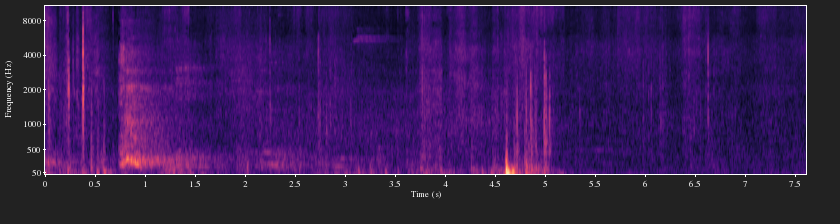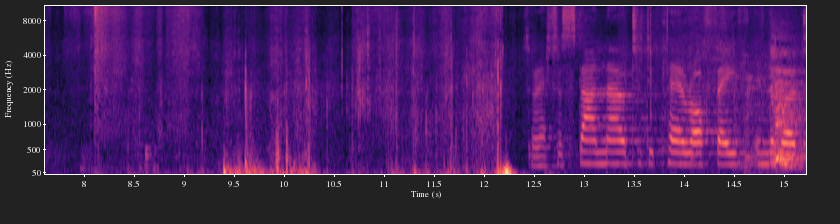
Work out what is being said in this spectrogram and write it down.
Let us stand now to declare our faith in the word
